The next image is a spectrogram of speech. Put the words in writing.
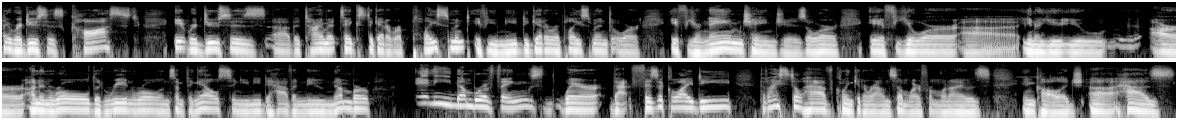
it reduces cost. It reduces uh, the time it takes to get a replacement if you need to get a replacement, or if your name changes, or if you're, uh, you know, you you are unenrolled and re-enroll in something else, and you need to have a new number. Any number of things where that physical ID that I still have clinking around somewhere from when I was in college uh, has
